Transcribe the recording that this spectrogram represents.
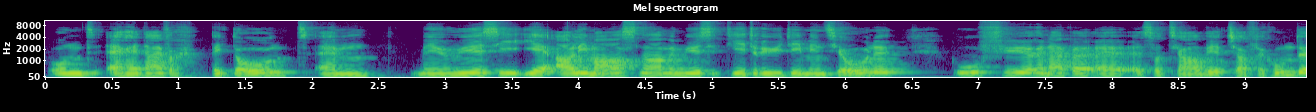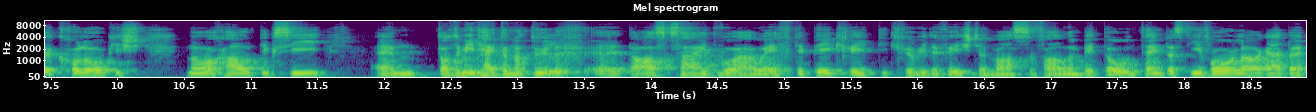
Und er hat einfach betont, ähm, wir müssen, alle Massnahmen müssen die drei Dimensionen aufführen, eben äh, sozial, wirtschaftlich und ökologisch nachhaltig sein. Ähm, damit hat er natürlich äh, das gesagt, wo auch FDP-Kritiker wie der Christian Wasserfallen betont haben, dass die Vorlage eben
